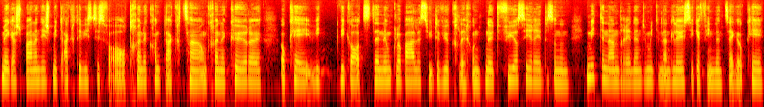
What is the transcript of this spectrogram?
mega spannend ist, mit Aktivisten vor Ort können Kontakt zu haben und können hören, okay, wie wie geht es denn im globalen Süden wirklich und nicht für sie reden, sondern miteinander reden und miteinander Lösungen finden und sagen, okay,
